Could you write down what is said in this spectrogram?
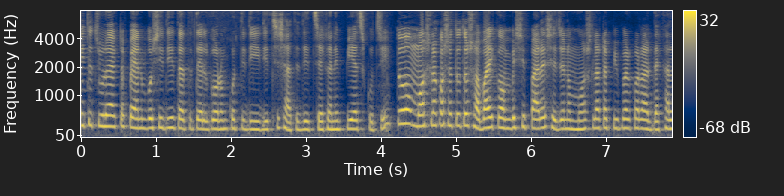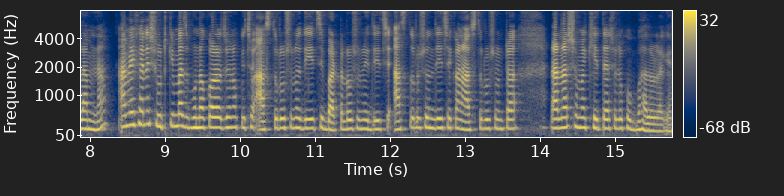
এই তো চুলায় একটা প্যান বসিয়ে দিয়ে তাতে তেল গরম করতে দিয়ে দিচ্ছি, সাথে দিচ্ছি এখানে পেঁয়াজ কুচি। তো মশলা কষাতে তো সবাই কম বেশি পারে, সেজন্য মশলাটা প্রিপার করা আর দেখালাম না। আমি এখানে শুটকি মাছ ভুনা করার জন্য কিছু আস্ত রসুনও দিয়েছি, বাটা রসুনও দিয়েছি। আস্ত রসুন দিয়েছি কারণ আস্ত রসুনটা রান্নার সময় খেতে আসলে খুব ভালো লাগে।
